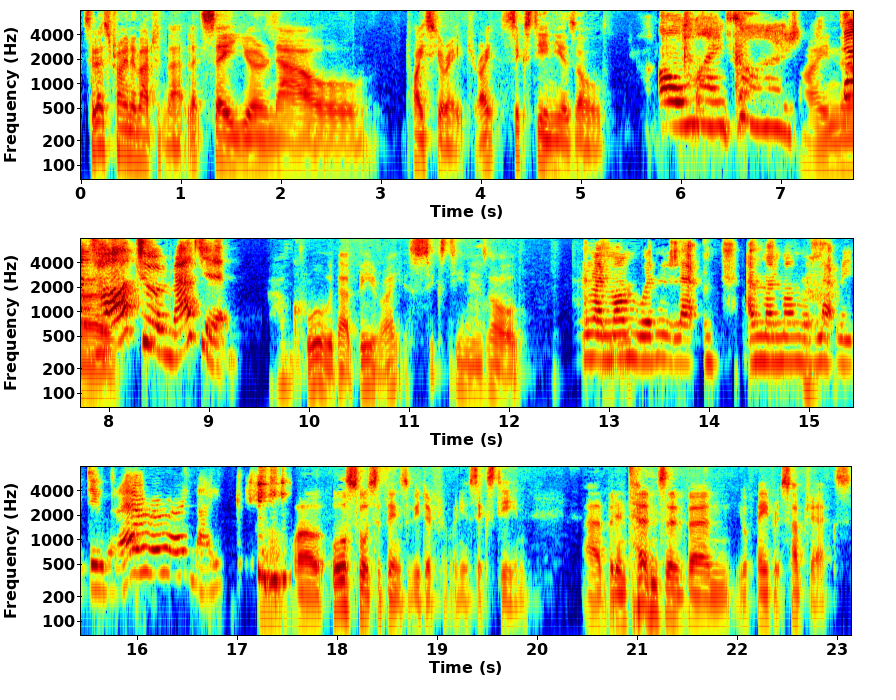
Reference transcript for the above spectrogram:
So let's try and imagine that. Let's say you're now twice your age, right? 16 years old. Oh my gosh. I know. That's hard to imagine. How cool would that be, right? You're 16 years old. And my mom wouldn't let and my mom would let me do whatever I like. Well, all sorts of things will be different when you're 16. Uh, but in terms of um, your favorite subjects,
